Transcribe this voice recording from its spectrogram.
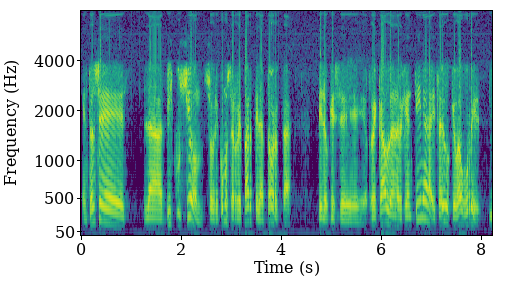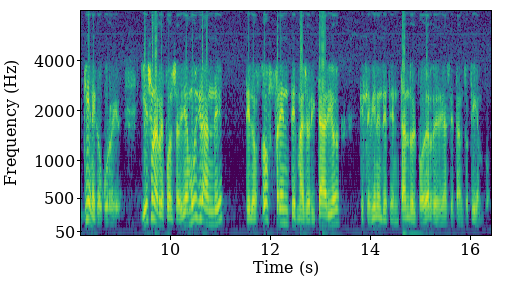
Entonces, la discusión sobre cómo se reparte la torta de lo que se recauda en Argentina es algo que va a ocurrir y tiene que ocurrir. Y es una responsabilidad muy grande de los dos frentes mayoritarios que se vienen detentando el poder desde hace tanto tiempo.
